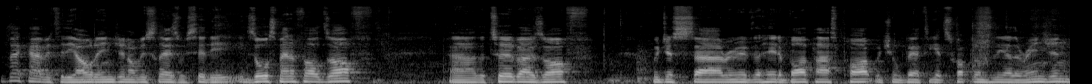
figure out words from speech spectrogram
So back over to the old engine, obviously as we said the exhaust manifold's off, uh, the turbo's off. We just uh, removed the heater bypass pipe which will be about to get swapped onto the other engine.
